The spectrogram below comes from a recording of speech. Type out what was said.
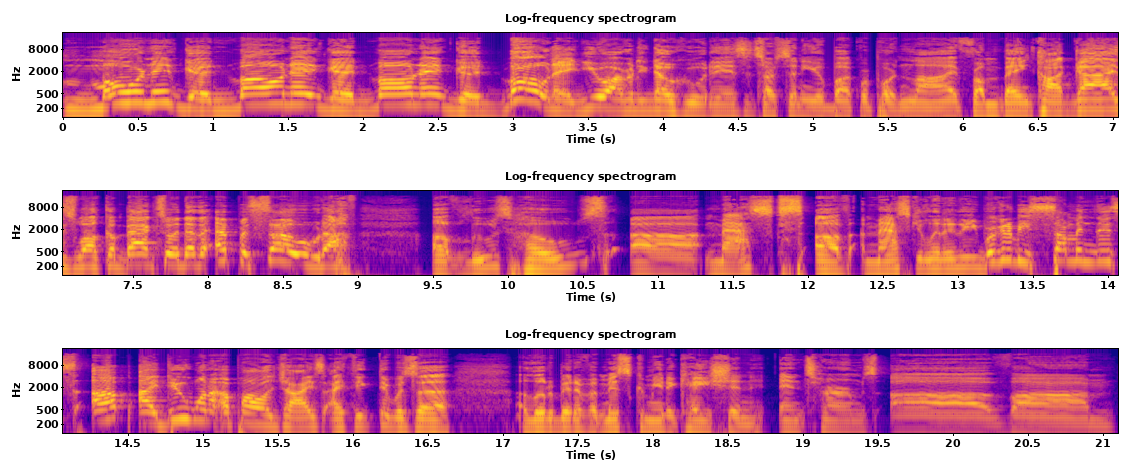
morning, good morning, good morning, good morning. You already know who it is. It's Arsenio Buck reporting live from Bangkok, guys. Welcome back to another episode of of Lewis Howes, uh, masks of masculinity. We're gonna be summing this up. I do want to apologize. I think there was a a little bit of a miscommunication in terms of um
